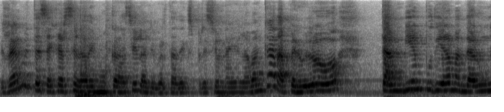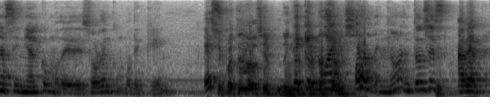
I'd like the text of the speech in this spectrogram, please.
realmente se ejerce la democracia y la libertad de expresión ahí en la bancada, pero luego también pudiera mandar una señal como de desorden, como de que eso, puede tener de, que no hay orden, ¿no? Entonces, a ver,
